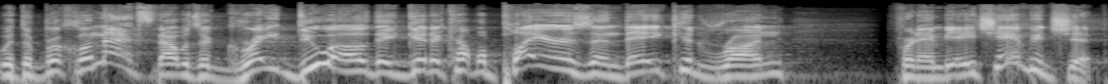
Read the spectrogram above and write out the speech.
with the Brooklyn Nets. That was a great duo. They get a couple players and they could run for an NBA championship.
